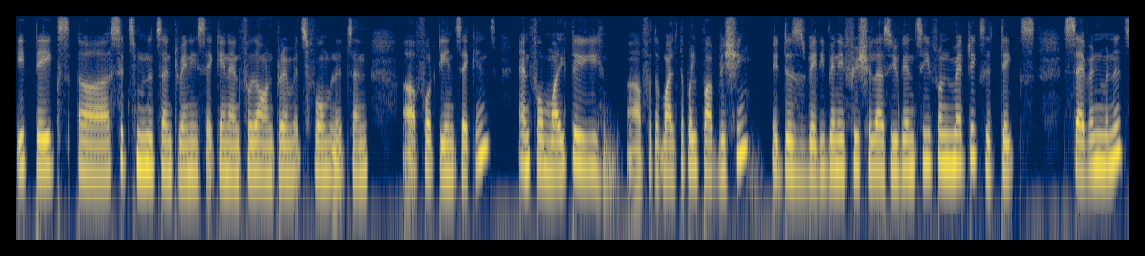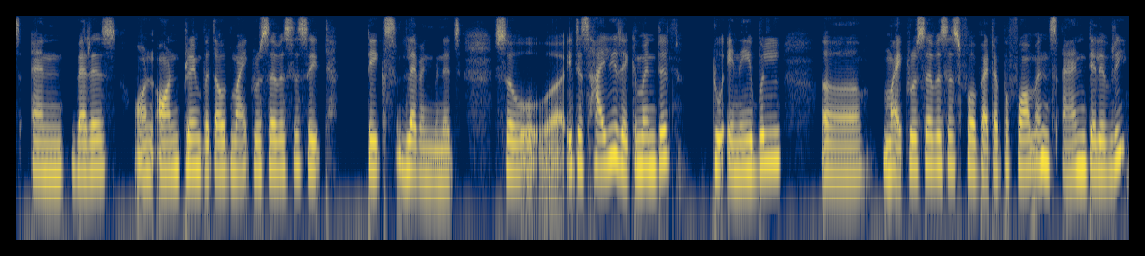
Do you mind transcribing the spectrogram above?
it takes uh, 6 minutes and 20 seconds, and for the on-prem, it's 4 minutes and uh, 14 seconds. And for multi, uh, for the multiple publishing, it is very beneficial. As you can see from the metrics, it takes 7 minutes, and whereas on on-prem without microservices, it takes 11 minutes. So uh, it is highly recommended to enable uh, microservices for better performance and delivery.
